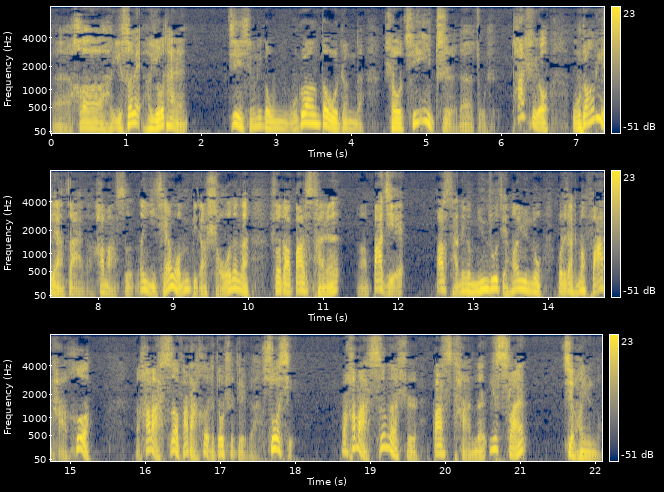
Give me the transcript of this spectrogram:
呃，和以色列和犹太人进行这个武装斗争的首屈一指的组织。它是有武装力量在的，哈马斯。那以前我们比较熟的呢，说到巴勒斯坦人啊，巴解，巴勒斯坦那个民族解放运动，或者叫什么法塔赫，哈马斯啊，法塔赫这都是这个缩写。而哈马斯呢是巴勒斯坦的伊斯兰解放运动，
